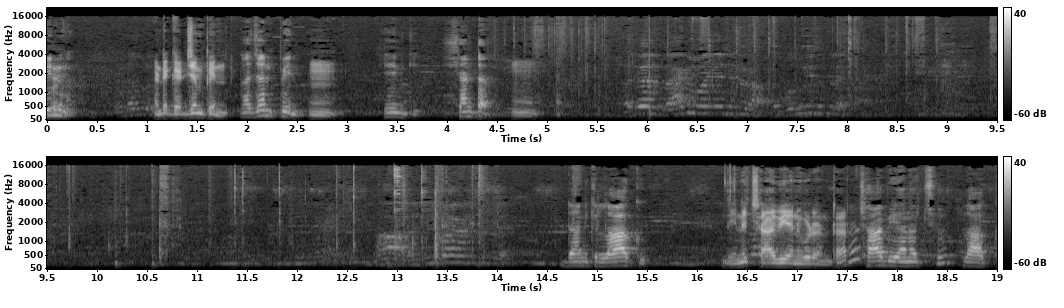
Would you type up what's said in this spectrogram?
పిన్. అంటే గజ్జం పిన్. గజన్ పిన్. దీనికి సెంటర్ మ్మ్. దానికి లాక్. దీన్ని చాబీ అని కూడా అంటారా? చాబీ అనొచ్చు లాక్.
